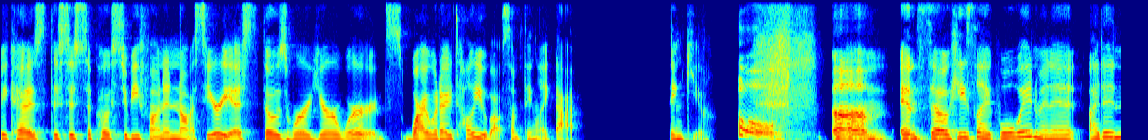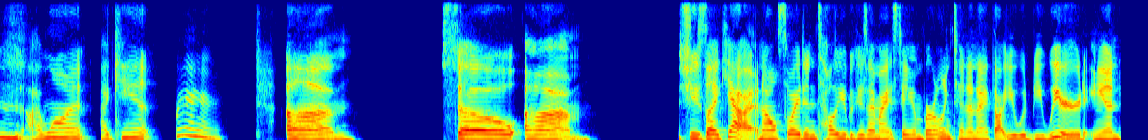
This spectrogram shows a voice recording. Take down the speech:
because this is supposed to be fun and not serious. Those were your words. Why would I tell you about something like that? Thank you. oh, Um, and so he's like, Well, wait a minute. I didn't, I want, I can't. Um, so um, she's like, Yeah. And also, I didn't tell you because I might stay in Burlington and I thought you would be weird. And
